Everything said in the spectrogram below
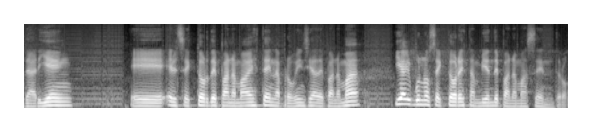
Darién, eh, el sector de Panamá Este en la provincia de Panamá y algunos sectores también de Panamá Centro.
